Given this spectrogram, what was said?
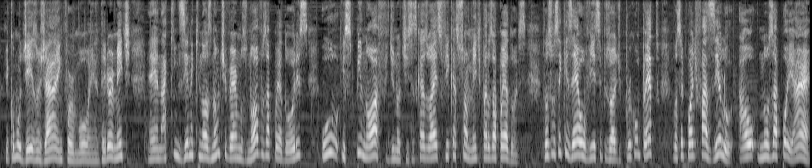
porque como o Jason já informou anteriormente, é, na quinzena que nós não tivermos novos apoiadores, o spin-off de notícias casuais fica somente para os apoiadores. Então, se você quiser ouvir esse episódio por completo, você pode fazê-lo ao nos apoiar,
